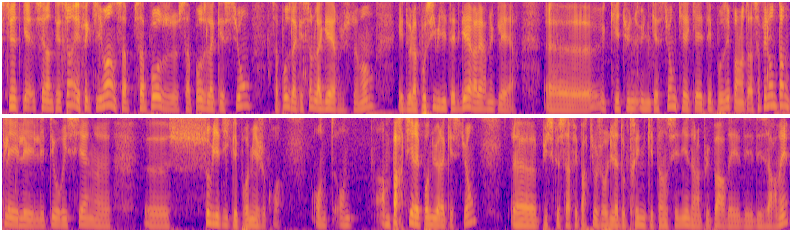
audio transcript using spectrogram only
C'est une excellente question. effectivement, ça, pose, la question de la guerre, justement, et de la possibilité de guerre à l'ère nucléaire, euh, qui est une, question qui a, été posée pendant longtemps. Ça fait longtemps que les, théoriciens euh, euh, soviétiques, les premiers, je crois, ont, en partie répondu à la question. puisque ça fait partie aujourd'hui de la doctrine qui est enseignée dans la plupart des, des armées,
